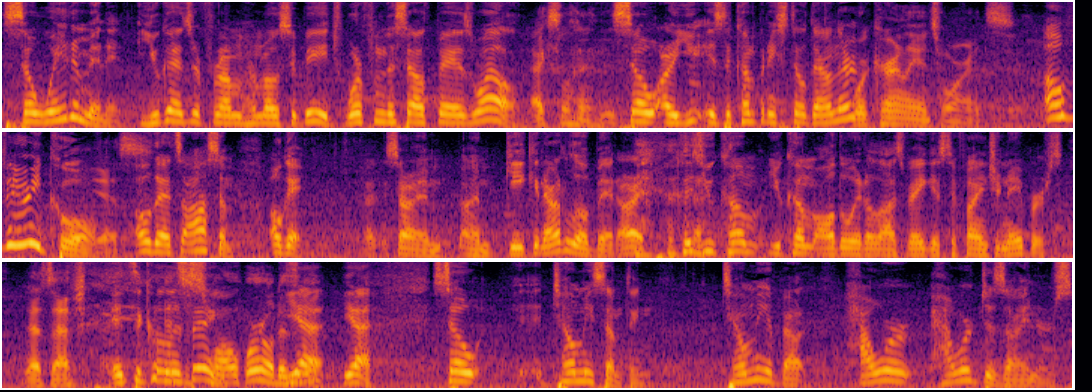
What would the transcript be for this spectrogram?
So wait a minute, you guys are from Hermosa Beach. We're from the South Bay as well. Excellent. So are you? Is the company still down there? We're currently in Torrance. Oh, very cool. Yes. Oh, that's awesome. Okay. Uh, sorry, I'm, I'm geeking out a little bit. All right, because you come you come all the way to Las Vegas to find your neighbors. That's absolutely. It's the coolest it's a thing. small world, isn't yeah, it? Yeah, yeah, So, uh, tell me something. Tell me about how are how are designers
